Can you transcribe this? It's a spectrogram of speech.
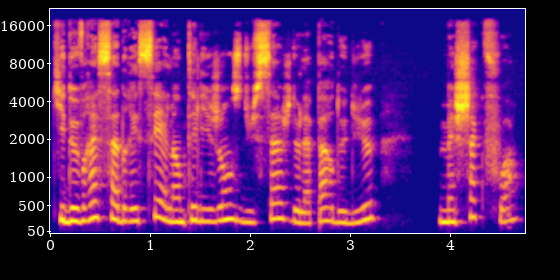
qui devrait s'adresser à l'intelligence du sage de la part de Dieu, mais chaque fois,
